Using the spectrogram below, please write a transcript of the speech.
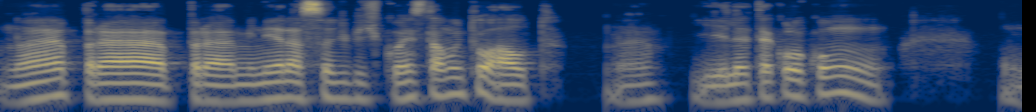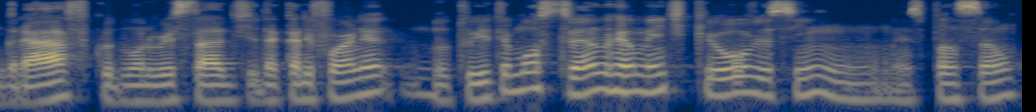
né, para mineração de Bitcoins está muito alto. Né? E ele até colocou um, um gráfico de uma universidade da Califórnia no Twitter mostrando realmente que houve assim uma expansão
